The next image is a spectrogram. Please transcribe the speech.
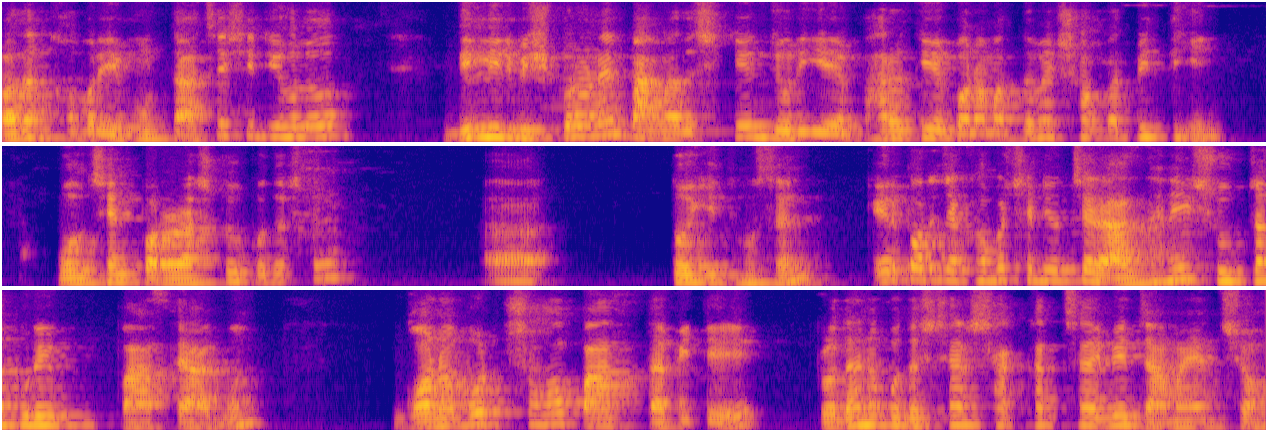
প্রধান খবর এই মুহূর্তে আছে, সেটি হলো দিল্লির বিস্ফোরণে বাংলাদেশকে জড়িয়ে ভারতীয় গণমাধ্যমের সংবাদ ভিত্তিহীন, বলছেন পররাষ্ট্র উপদেষ্টা তৌহিদ হোসেন। এরপরে যে খবর, সেটি হচ্ছে রাজধানীর সূত্রাপুরে বাসে আগুন। গণভোট সহ পাঁচ দাবিতে প্রধান উপদেষ্টার সাক্ষাৎ চাইবে জামায়াত সহ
